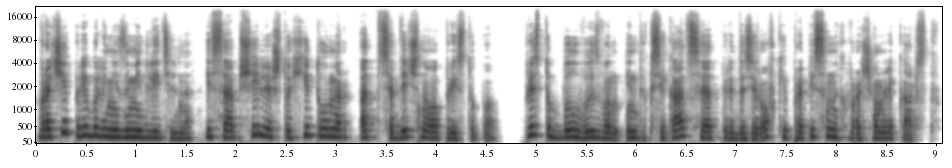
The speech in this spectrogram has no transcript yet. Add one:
Врачи прибыли незамедлительно и сообщили, что Хит умер от сердечного приступа. Приступ был вызван интоксикацией от передозировки прописанных врачом лекарств.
